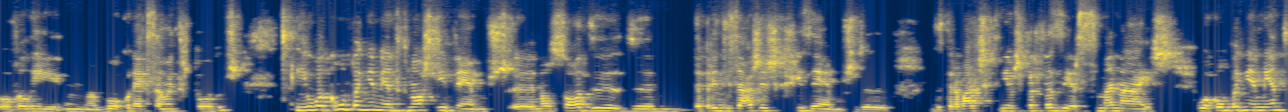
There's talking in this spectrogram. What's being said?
houve ali uma boa conexão entre todos. E o acompanhamento que nós tivemos, uh, não só de, de aprendizagens que fizemos, de de trabalhos que tínhamos para fazer, semanais, o acompanhamento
